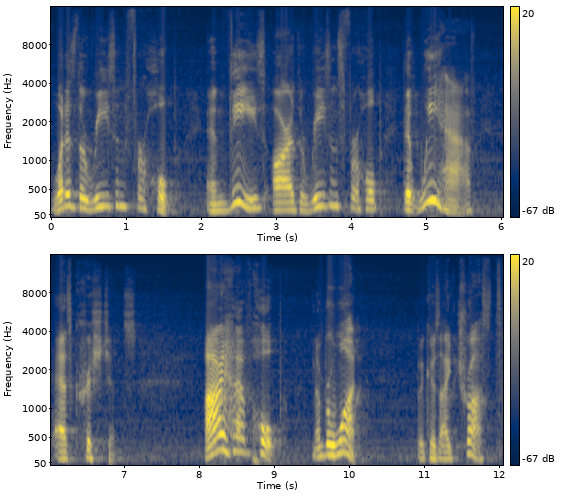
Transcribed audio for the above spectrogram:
What is the reason for hope? And these are the reasons for hope that we have as Christians. I have hope, number one, because I trust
